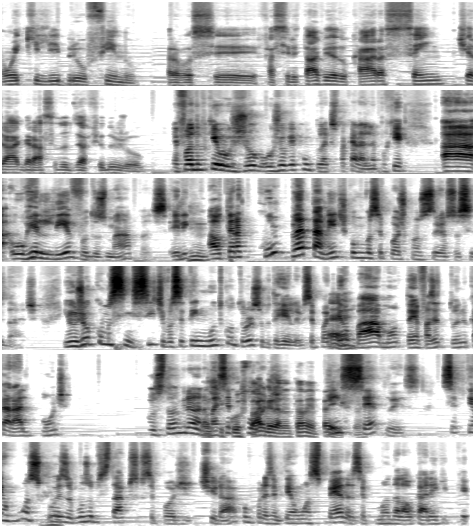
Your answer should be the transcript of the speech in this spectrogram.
É um equilíbrio fino para você facilitar a vida do cara sem tirar a graça do desafio do jogo. É foda porque o jogo, o jogo é complexo pra caralho, né? Porque a, o relevo dos mapas, ele hum. altera completamente como você pode construir a sua cidade. Em um jogo como SimCity, você tem muito controle sobre o relevo. Você pode é. derrubar a montanha, fazer túnel, caralho, ponte. Custou uma grana, mas, mas você custou pode. Grana também, em isso, Settlers, você tem algumas coisas, alguns obstáculos que você pode tirar, como por exemplo, tem algumas pedras, você manda lá o carinha que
